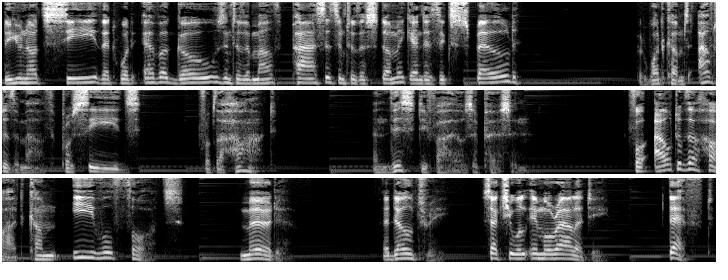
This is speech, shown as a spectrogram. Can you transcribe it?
Do you not see that whatever goes into the mouth passes into the stomach and is expelled? But what comes out of the mouth proceeds from the heart, and this defiles a person. For out of the heart come evil thoughts, murder, adultery, sexual immorality, theft,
